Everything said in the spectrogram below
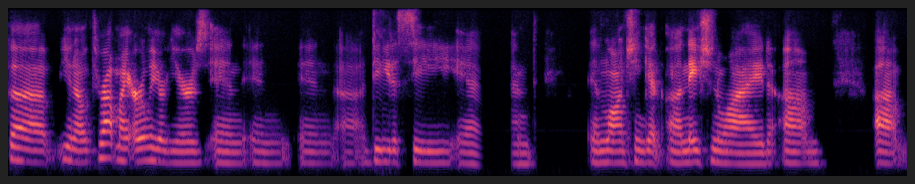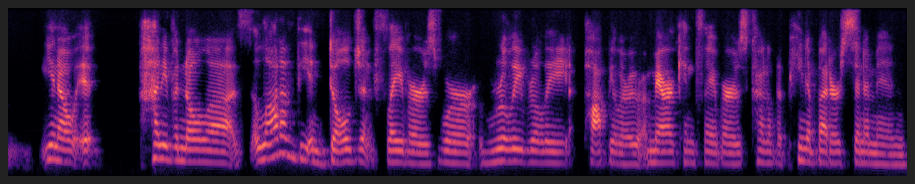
the you know throughout my earlier years in in in uh, D2C and and and launching it uh, nationwide, um, um, you know it honey vanilla a lot of the indulgent flavors were really really popular american flavors kind of the peanut butter cinnamon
